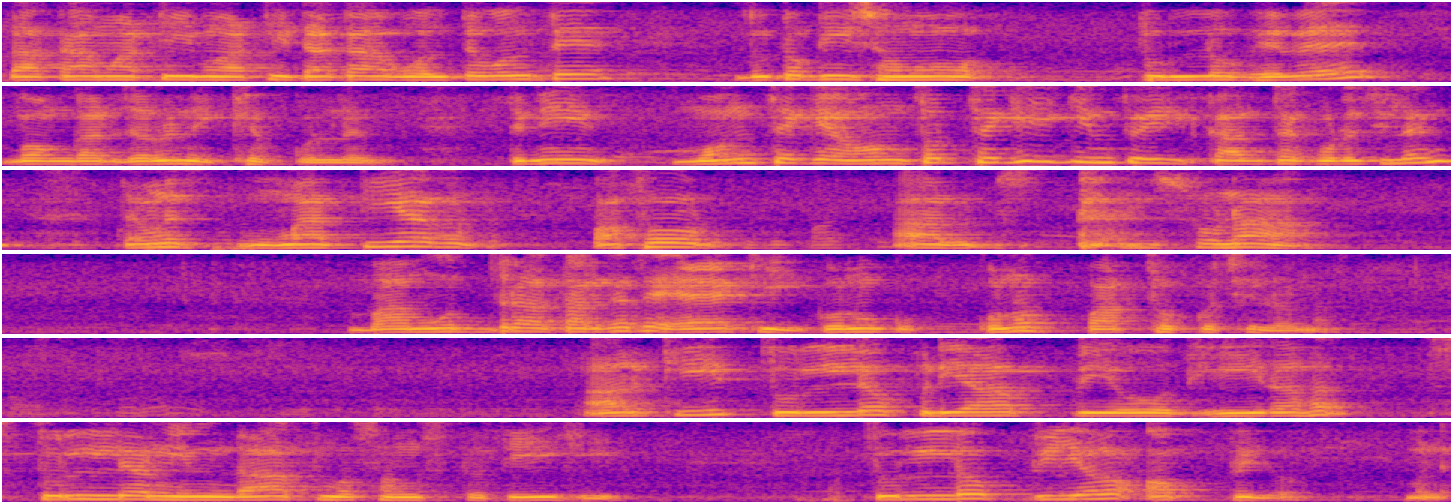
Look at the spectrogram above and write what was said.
টাকা, মাটি মাটি, টাকা বলতে বলতে দুটোকেই সমতুল্য ভেবে গঙ্গার জলে নিক্ষেপ করলেন। তিনি মন থেকে, অন্তর থেকেই কিন্তু এই কাজটা করেছিলেন। তার মানে মাটি আর পাথর আর সোনা বা মুদ্রা তার কাছে একই, কোনো কোনো পার্থক্য ছিল না। আর কি? তুল্য প্রিয়া প্রিয় ধীর স্তুল্য নিন্দাত্ম সংস্তুতি তুল্য প্রিয়, অপ্রিয়। মানে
